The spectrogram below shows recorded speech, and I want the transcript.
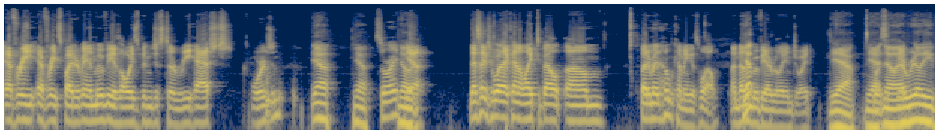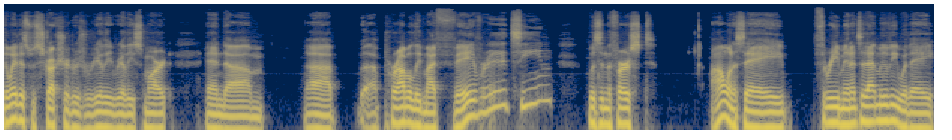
Every every Spider-Man movie has always been just a rehashed origin yeah, yeah. Sorry, No. Yeah, that's actually what I kind of liked about um, Spider-Man: Homecoming as well. Another Yep. movie I really enjoyed. Yeah, yeah. Was- no, I really the way this was structured was really, really smart, and um, uh, uh probably my favorite scene was in the first, I want to say, three minutes of that movie where they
